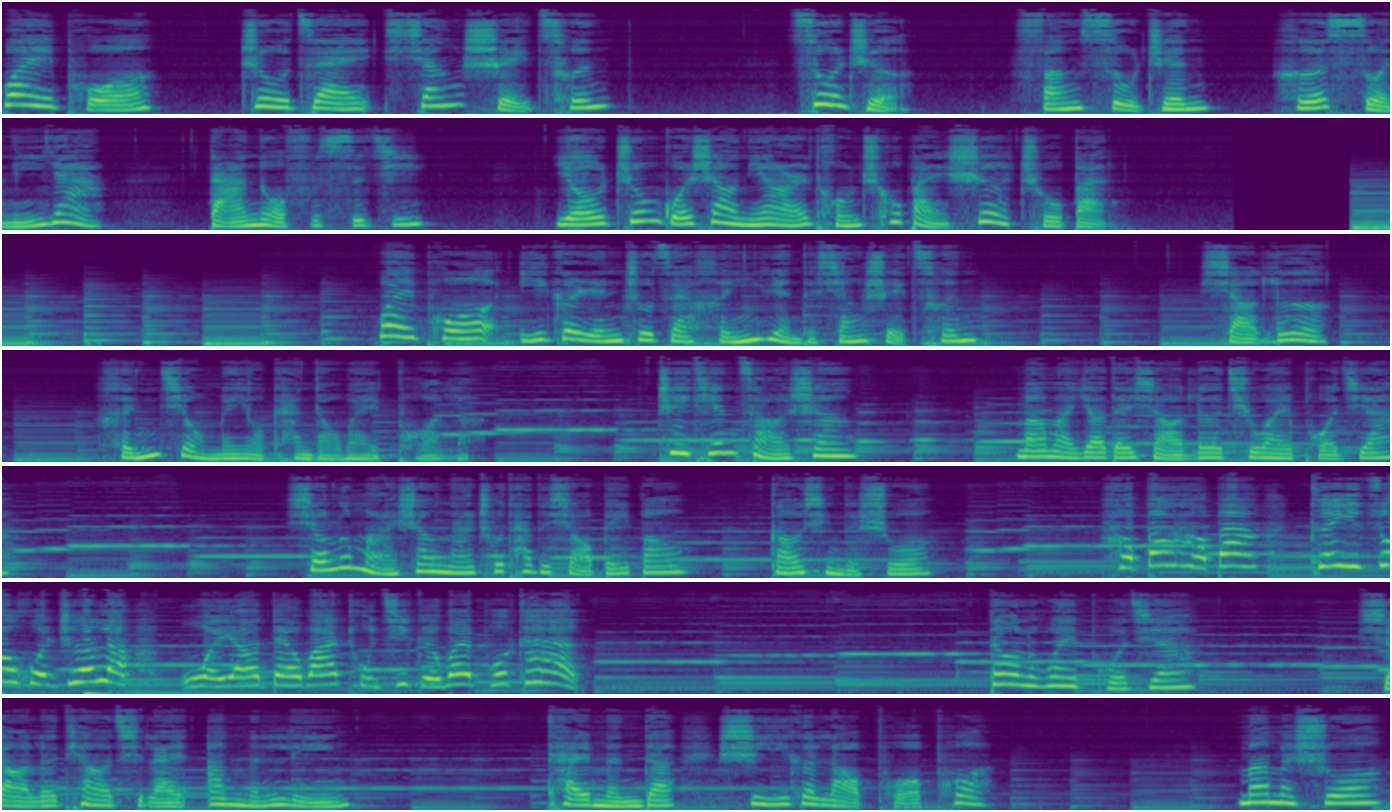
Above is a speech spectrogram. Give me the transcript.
外婆住在香水村，作者方素珍和索尼娅·达诺夫斯基，由中国少年儿童出版社出版。外婆一个人住在很远的香水村，小乐很久没有看到外婆了。这天早上，妈妈要带小乐去外婆家。小乐马上拿出他的小背包，高兴地说：“好棒，好棒，可以坐火车了！我要带挖土机给外婆看。”到了外婆家，小乐跳起来按门铃。开门的是一个老婆婆。妈妈说：“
